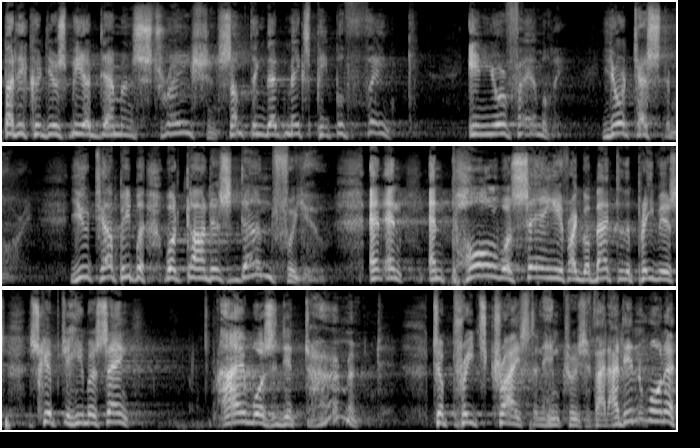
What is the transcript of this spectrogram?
But it could just be a demonstration, something that makes people think in your family, your testimony. You tell people what God has done for you. And, and, and Paul was saying, if I go back to the previous scripture, he was saying, I was determined to preach Christ and Him crucified. I didn't want to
